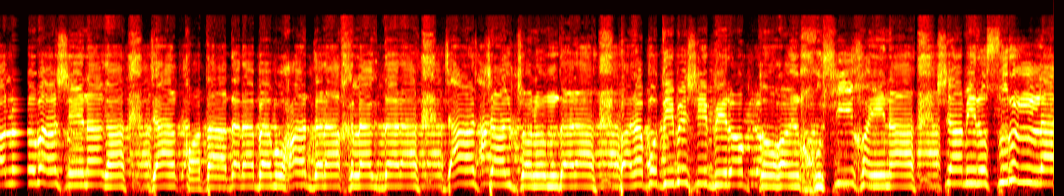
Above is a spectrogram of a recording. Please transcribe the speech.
ভালোবাসে না যার কথা দ্বারা, ব্যবহার দ্বারা আখলাক দ্বারা, যার চাল চলন দ্বারা পাড়া প্রতিবেশী বিরক্ত হয়, খুশি হয় না, সে আমি রসুল্লাহ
